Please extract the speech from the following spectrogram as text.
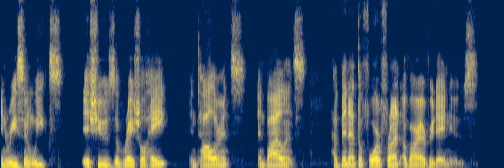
In recent weeks, issues of racial hate, intolerance, and violence have been at the forefront of our everyday news.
